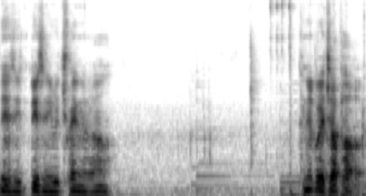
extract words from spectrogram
These need, these need training as well. Can you upgrade your port?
